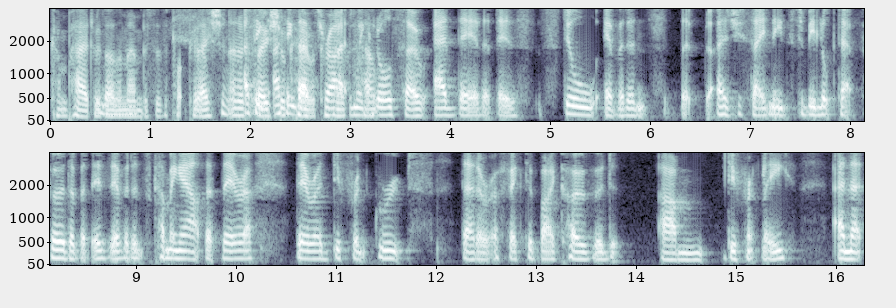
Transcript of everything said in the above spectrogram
compared with mm. other members of the population and of I think, social I think care that's right. And we health. could also add there that there's still evidence that, as you say, needs to be looked at further. But there's evidence coming out that there are there are different groups that are affected by COVID um, differently and that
